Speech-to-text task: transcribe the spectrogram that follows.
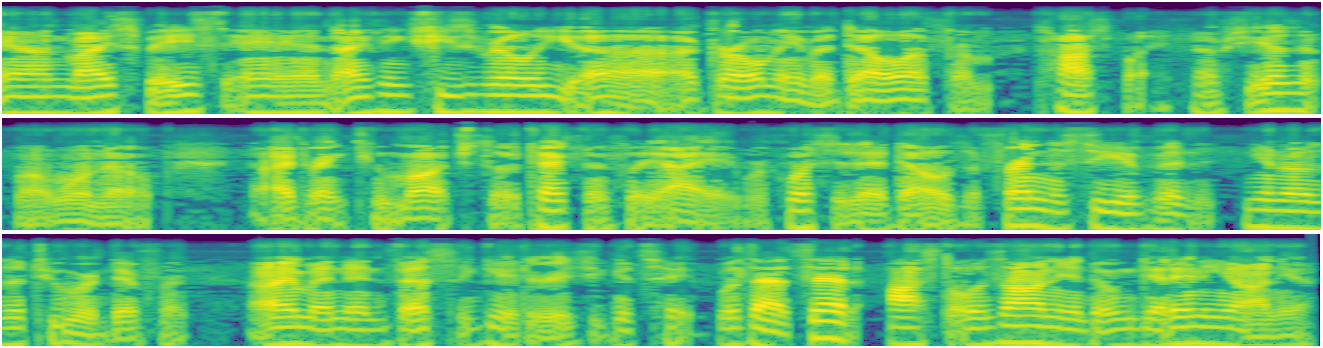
and MySpace, and I think she's really uh, a girl named Adela from cosplay. Now, if she isn't, well, we'll know. I drank too much, so technically I requested Adele as a friend to see if it, you know, the two are different. I'm an investigator, as you could say. With that said, hasta lasagna, don't get any on you.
